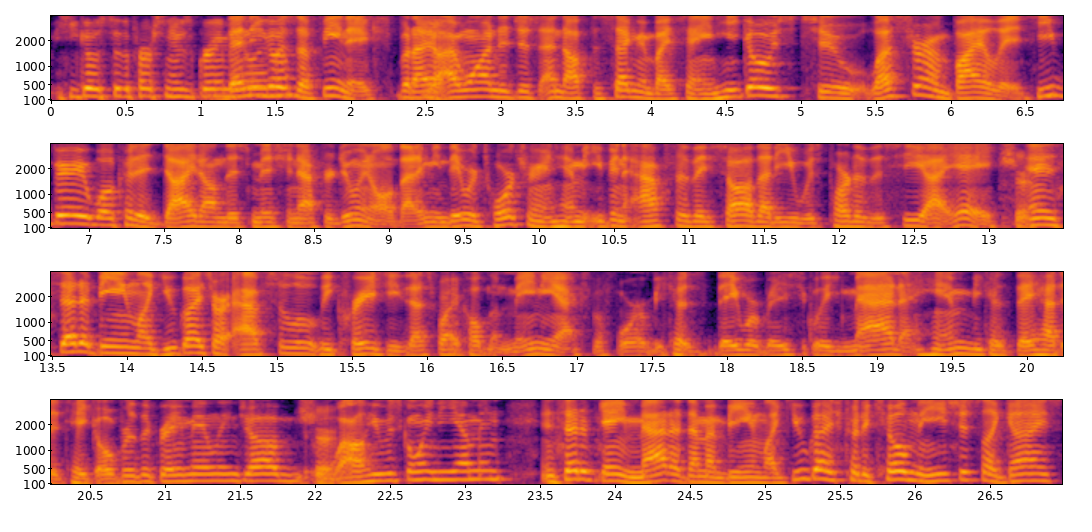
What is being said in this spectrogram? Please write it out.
he goes to the person who's gray Then he goes them? to Phoenix, but I, I wanted to just end off the segment by saying he goes to Lester and Violet. He very well could have died on this mission after doing all that. I mean, they were torturing him even after they saw that he was part of the CIA. Sure. And instead of being like, you guys are absolutely crazy, that's why I called them maniacs before, because they were basically mad at him because they had to take over the gray mailing job Sure. while he was going to Yemen. Instead of getting mad at them and being like, you guys could have killed me, he's just like, guys,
